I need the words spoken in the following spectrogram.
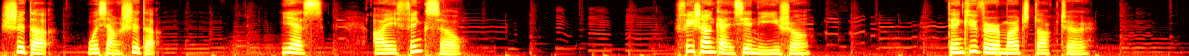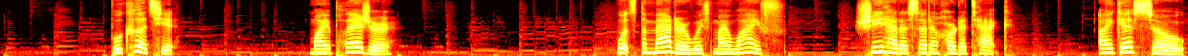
是的，我想是的。Yes, I think so. 非常感谢你，医生。Thank you very much, doctor. 不客气。 My pleasure. What's the matter with my wife? She had a sudden heart attack. I guess so.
